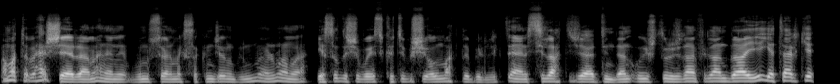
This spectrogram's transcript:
Ama tabii her şeye rağmen hani bunu söylemek sakıncalı bilmiyorum ama yasa dışı bahis kötü bir şey olmakla birlikte yani silah ticaretinden, uyuşturucudan falan daha iyi. Yeter ki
